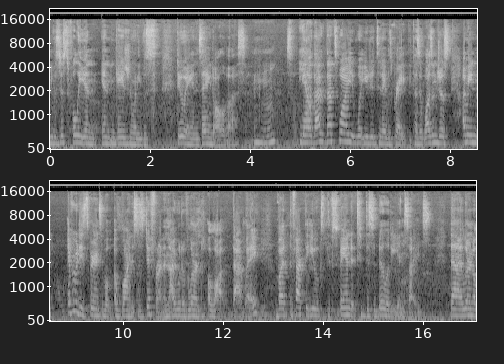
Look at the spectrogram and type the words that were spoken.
he was just fully in, in engaged in what he was doing and saying to all of us. And So you know that that's why what you did today was great because it wasn't just. I mean, everybody's experience of, of blindness is different, and I would have learned a lot that way. But the fact that you ex- expand it to disability insights, then I learned a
